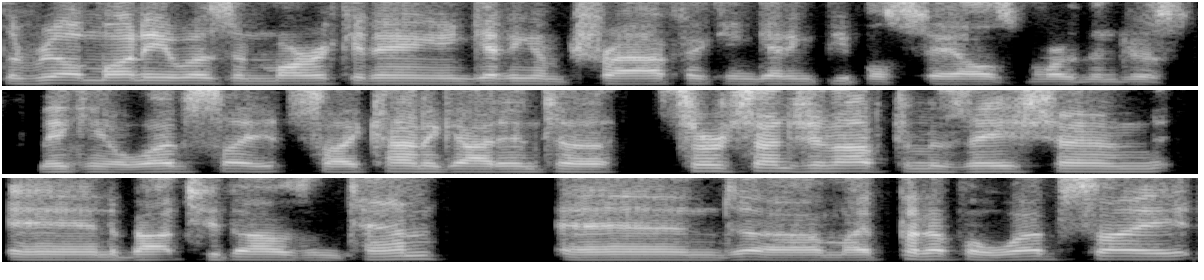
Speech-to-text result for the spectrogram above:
the real money was in marketing and getting them traffic and getting people sales more than just making a website. So I kind of got into search engine optimization in about 2010. And um, I put up a website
